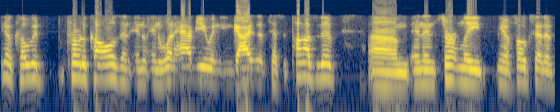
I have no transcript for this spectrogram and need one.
you know COVID protocols and and, and what have you, and, and guys that have tested positive, um, and then certainly you know folks that have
